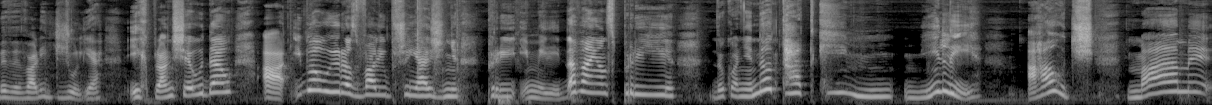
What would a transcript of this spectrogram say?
by wywalić Julię. Ich plan się udał, a i Bowie rozwalił przyjaźń Pri i Millie, dawając Pri dokładnie notatki Millie. Auć! Mamy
